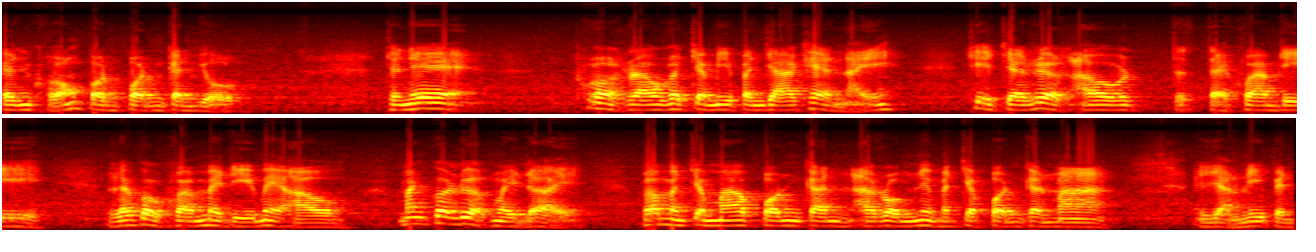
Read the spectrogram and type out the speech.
เป็นของปนปนกันอยู่ ทีนี้พวกเราก็จะมีปัญญาแค่ไหน ที่จะเลือกเอาแต่ความดี แล้วก็ความไม่ดีไม่เอา มันก็เลือกไม่ได้ เพราะมันจะมาปนกันอารมณ์เนี่ยมันจะปนกันมา อย่างนี้เป็น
